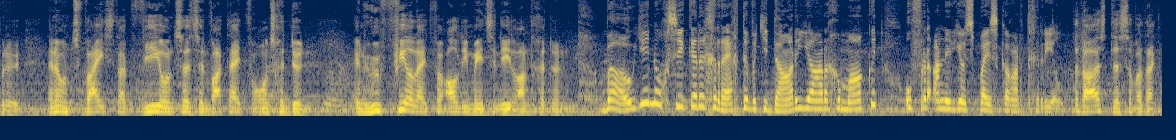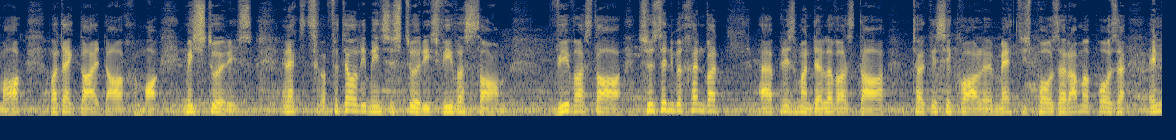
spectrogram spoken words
proe en ons wys dat wie ons is en wat hy het vir ons gedoen en hoeveel hy het vir al die mense in die land gedoen. Behou jy nog sekere geregte wat jy daardie jare gemaak het of verander jou spyskaart gereeld? Daar is disse wat ek maak, wat ek daai dae gemaak met stories. En ek vertel die mense stories, wie was saam, wie was daar? Soos in die begin wat uh, President Mandela was daar, Tokyo Sekwale, Matthew Poza, Ramaphosa en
